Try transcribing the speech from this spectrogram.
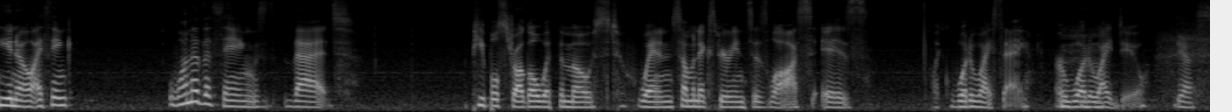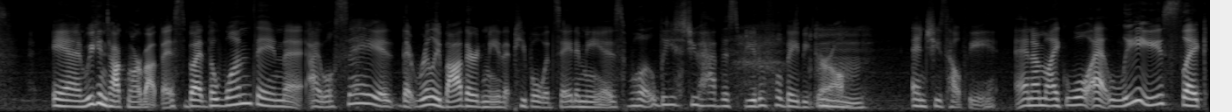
you know, I think one of the things that people struggle with the most when someone experiences loss is like, what do I say? Or what do I do? Yes. And we can talk more about this, but the one thing that I will say that really bothered me that people would say to me is, well, at least you have this beautiful baby girl Mm. And she's healthy. And I'm like, well, at least, like,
